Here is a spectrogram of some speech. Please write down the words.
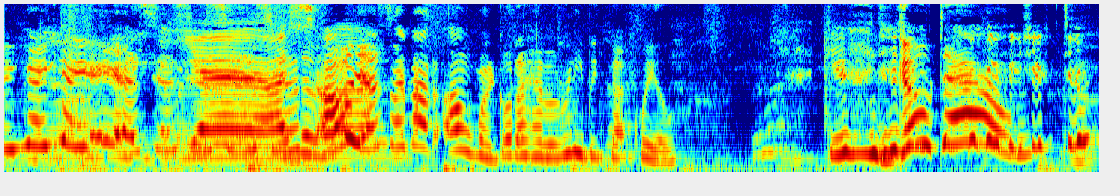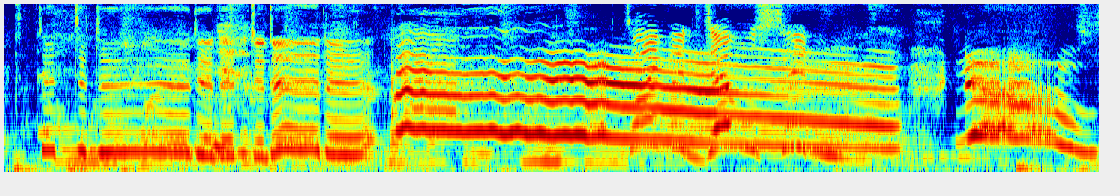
Yeah, yeah, yeah, yes, yes, yes, Yeah, yes, yes. Oh, yes, I'm out. Oh my god, I have a really big back wheel. Go down! Time the devil sin. No!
